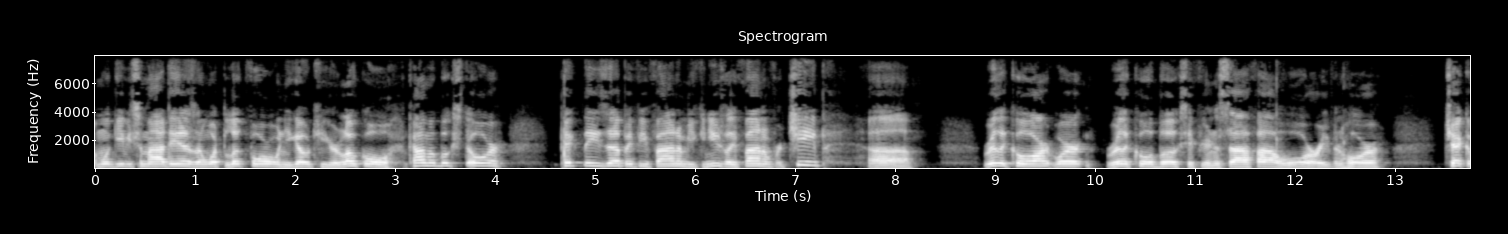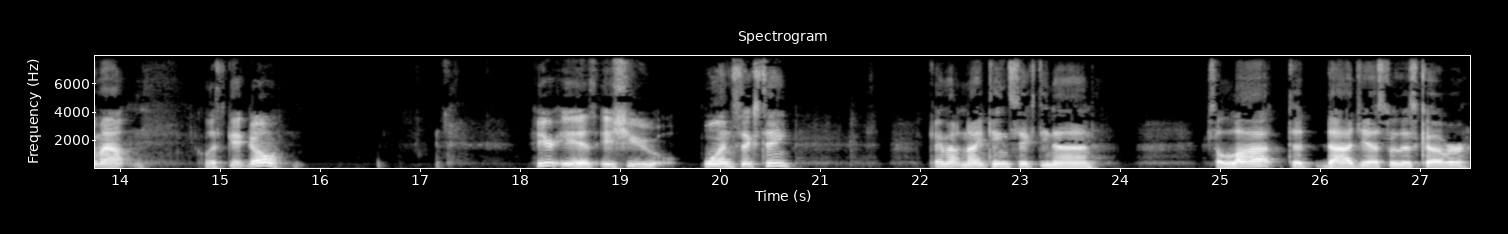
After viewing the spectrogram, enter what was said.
I'm going to give you some ideas on what to look for when you go to your local comic book store. Pick these up if you find them. You can usually find them for cheap. Uh, Really cool artwork, really cool books if you're into sci-fi, war, or even horror. Check them out. Let's get going. Here is issue 116. Came out in 1969. There's a lot to digest with this cover.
